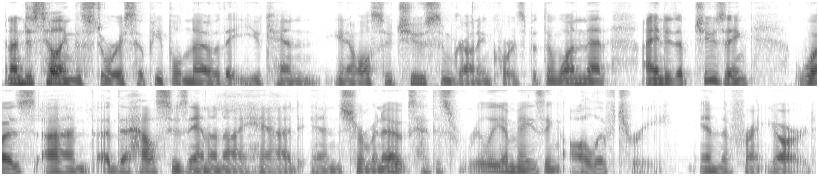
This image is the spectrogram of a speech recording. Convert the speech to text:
and I'm just telling the story so people know that you can, you know, also choose some grounding cords. But the one that I ended up choosing was um, the house Suzanne and I had in Sherman Oaks had this really amazing olive tree in the front yard,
